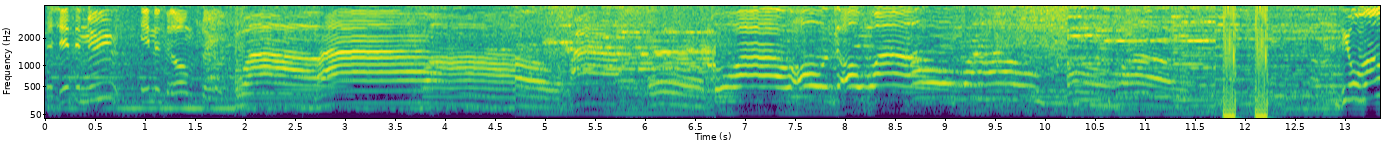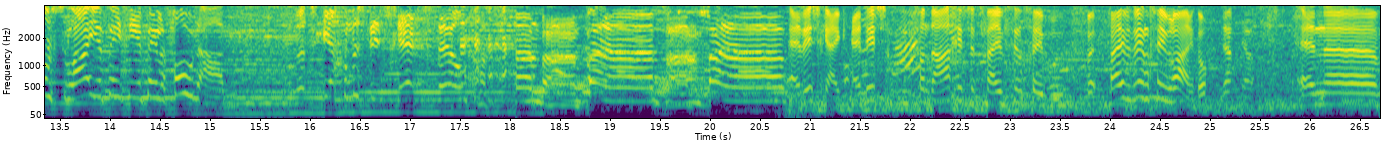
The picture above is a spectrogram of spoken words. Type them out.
We zitten nu in de droomvleugel. Wauw. Wauw. Het is, vandaag is het 25 februari, 25 februari toch? Ja. En ehm,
